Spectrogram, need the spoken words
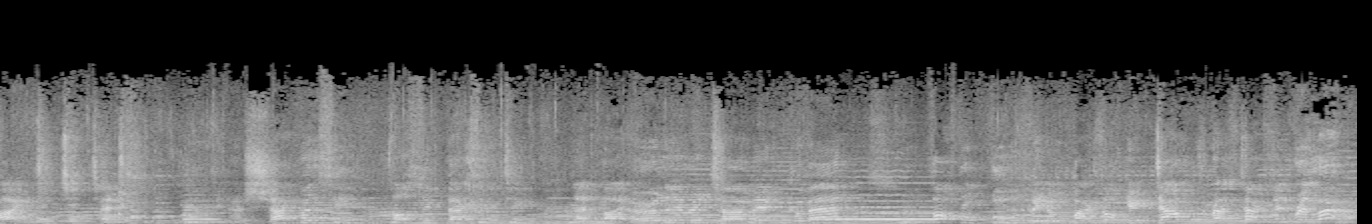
I tend in a shack by the sea? I'll sit back tea, let my early retirement commence. Far from fools made of wax, I'll get down to brass tacks and relax.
